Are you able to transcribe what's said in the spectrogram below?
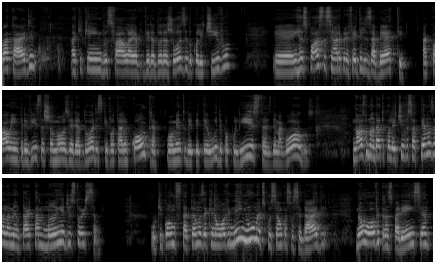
Boa tarde. Aqui quem vos fala é a vereadora Josi, do coletivo. É, em resposta à senhora prefeita Elizabeth, a qual em entrevista chamou os vereadores que votaram contra o aumento do IPTU de populistas, demagogos, nós do mandato coletivo só temos a lamentar tamanha distorção. O que constatamos é que não houve nenhuma discussão com a sociedade, não houve transparência,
